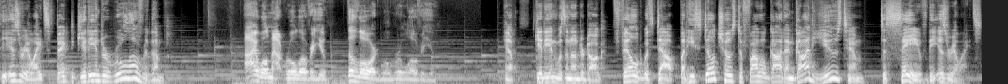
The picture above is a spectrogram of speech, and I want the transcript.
The Israelites begged Gideon to rule over them. I will not rule over you. The Lord will rule over you. Yep, Gideon was an underdog, filled with doubt, but he still chose to follow God, and God used him to save the Israelites.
